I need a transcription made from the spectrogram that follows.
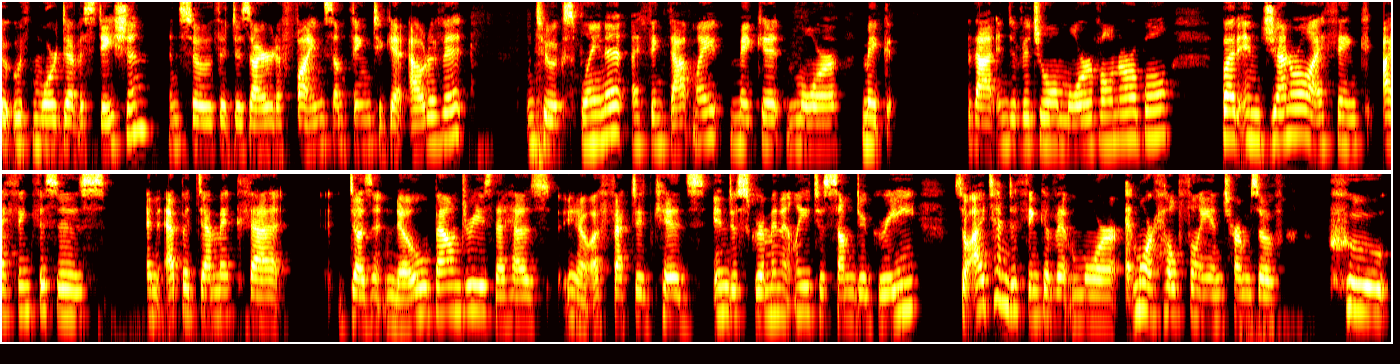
uh, with more devastation. And so the desire to find something to get out of it and to explain it, I think that might make it more, make that individual more vulnerable. But in general, I think, I think this is an epidemic that doesn't know boundaries that has you know affected kids indiscriminately to some degree so i tend to think of it more more helpfully in terms of who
